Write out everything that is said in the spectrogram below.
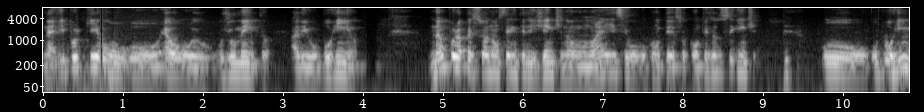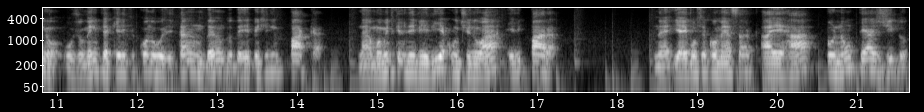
Né? E por que o, o é o, o, jumento ali, o burrinho? Não por a pessoa não ser inteligente, não, não é esse o, contexto. O contexto é o seguinte: o, o burrinho, o jumento, é aquele que quando ele está andando, de repente ele empaca. No momento que ele deveria continuar, ele para. Né? E aí você começa a errar por não ter agido.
